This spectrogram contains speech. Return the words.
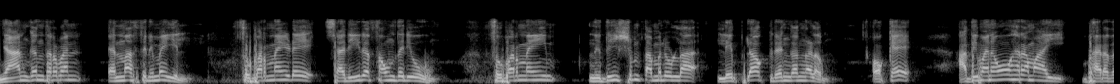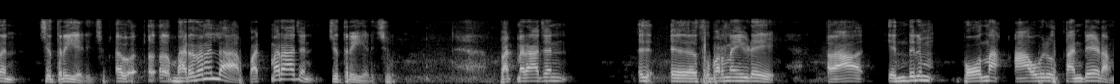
ഞാൻ ഗന്ധർവൻ എന്ന സിനിമയിൽ സുവർണയുടെ ശരീര സൗന്ദര്യവും സുവർണയും നിതീഷും തമ്മിലുള്ള ലിപ് ലോക്ക് രംഗങ്ങളും ഒക്കെ അതിമനോഹരമായി ഭരതൻ ചിത്രീകരിച്ചു. ഭരതനല്ല പത്മരാജൻ ചിത്രീകരിച്ചു. പത്മരാജൻ സുവർണയുടെ ആ എന്തിനും പോന്ന ആ ഒരു തന്റെ ഇടം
